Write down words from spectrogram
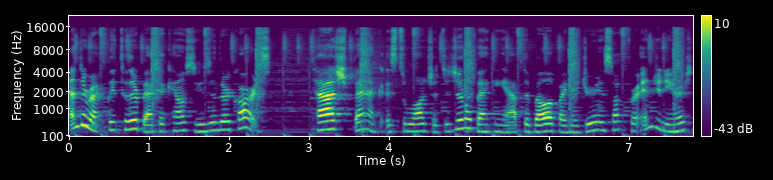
and directly to their bank accounts using their cards. Taj Bank is to launch a digital banking app developed by Nigerian software engineers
